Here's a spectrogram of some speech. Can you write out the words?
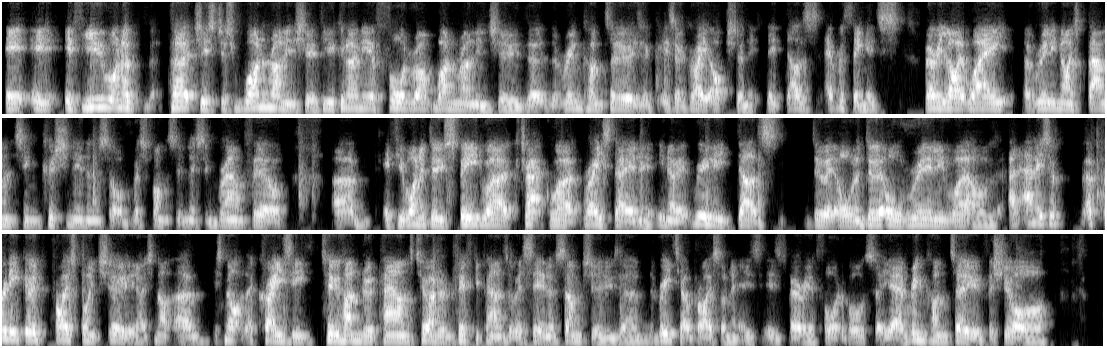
it, it, if you want to purchase just one running shoe, if you can only afford one running shoe, the the Rincon Two is a is a great option. It, it does everything. It's very lightweight, a really nice balancing cushioning and sort of responsiveness and ground feel. Um, if you want to do speed work, track work, race day in it, you know, it really does do it all and do it all really well. And, and it's a, a pretty good price point shoe. You know, it's not um, it's not the crazy two hundred pounds, two hundred and fifty pounds that we're seeing of some shoes. Um, the retail price on it is is very affordable. So yeah, Rincon two for sure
